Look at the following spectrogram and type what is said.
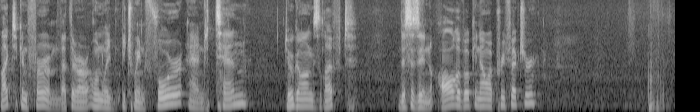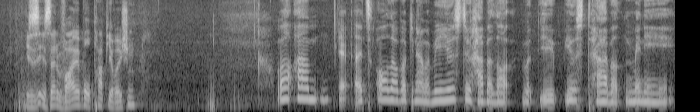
like to confirm that there are only between four and ten dugongs left. This is in all of Okinawa Prefecture. Is, is that a viable population? Well, um, it's all over Okinawa. We used to have a lot. You used to have many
